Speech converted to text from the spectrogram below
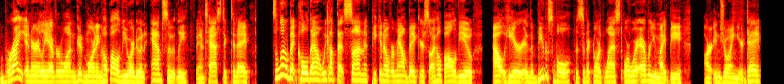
bright and early, everyone. Good morning. Hope all of you are doing absolutely fantastic today. It's a little bit cold out. We got that sun peeking over Mount Baker, so I hope all of you out here in the beautiful Pacific Northwest or wherever you might be are enjoying your day.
